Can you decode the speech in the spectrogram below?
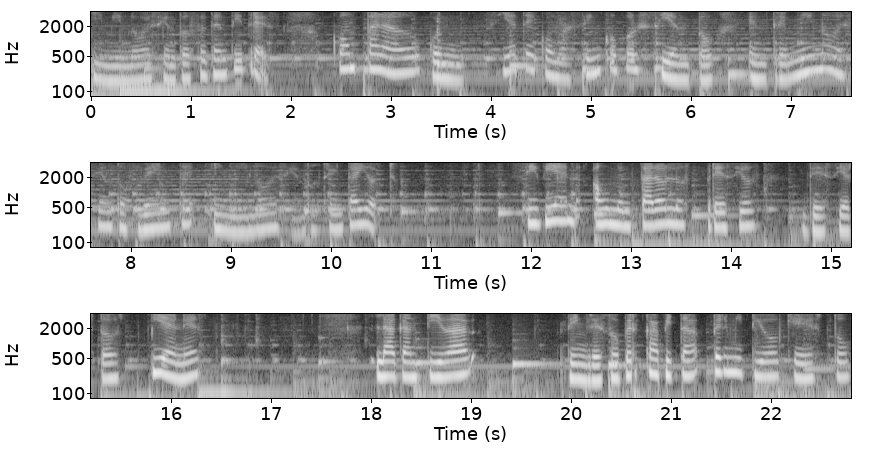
y 1973, comparado con un 7,5% entre 1920 y 1938. Si bien aumentaron los precios de ciertos bienes, la cantidad de ingreso per cápita permitió que esto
